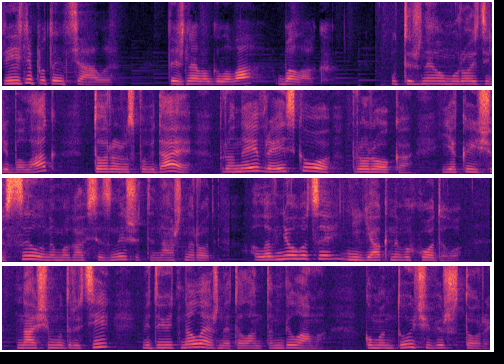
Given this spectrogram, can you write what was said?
Різні потенціали. Тижнева голова Балак. У тижневому розділі Балак Тора розповідає про неєврейського пророка, який щосили намагався знищити наш народ, але в нього це ніяк не виходило. Наші мудреці віддають належне талантам Білама, коментуючи вірш Тори.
